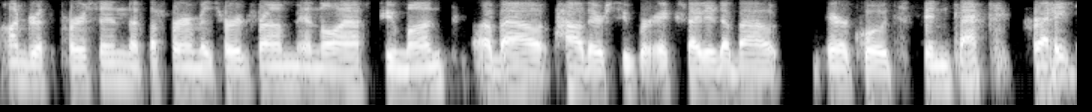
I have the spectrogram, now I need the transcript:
hundredth person that the firm has heard from in the last two months about how they're super excited about air quotes fintech, right?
